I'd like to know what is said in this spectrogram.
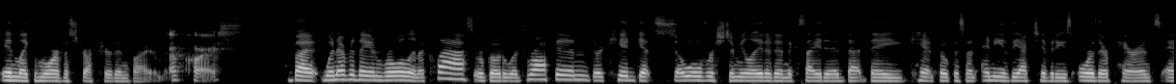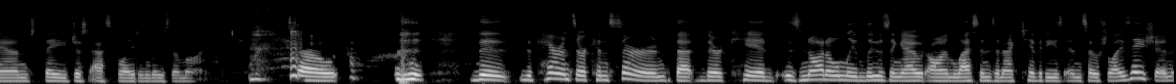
in like more of a structured environment. Of course. But whenever they enroll in a class or go to a drop in, their kid gets so overstimulated and excited that they can't focus on any of the activities or their parents and they just escalate and lose their mind. so the the parents are concerned that their kid is not only losing out on lessons and activities and socialization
